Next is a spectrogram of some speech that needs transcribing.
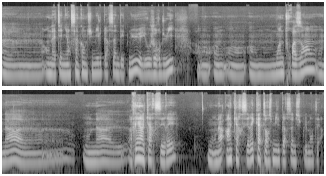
en atteignant 58 000 personnes détenues. Et aujourd'hui, en, moins de trois ans, on a, on a réincarcéré on a incarcéré 14 000 personnes supplémentaires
